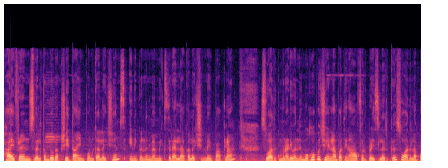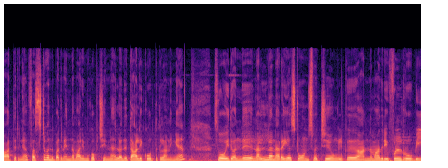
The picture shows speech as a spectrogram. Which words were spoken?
Hi friends welcome to Rakshitha ஐம்பொன் கலெக்ஷன்ஸ் இன்றைக்கி வந்து நம்ம மிக்சர் எல்லா கலெக்ஷனுமே பார்க்கலாம். ஸோ அதுக்கு முன்னாடி வந்து முகப்பு செயின்லாம் பார்த்தீங்கன்னா ஆஃபர் ப்ரைஸில் இருக்குது ஸோ அதெல்லாம் பார்த்துருங்க. ஃபஸ்ட்டு வந்து பார்த்திங்கன்னா இந்த மாதிரி முகப்பு செயின் அதில் வந்து தாலி கோர்த்துக்கலாம் நீங்கள் ஸோ இது வந்து நல்ல நிறைய ஸ்டோன்ஸ் வச்சு உங்களுக்கு அந்த மாதிரி full ruby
